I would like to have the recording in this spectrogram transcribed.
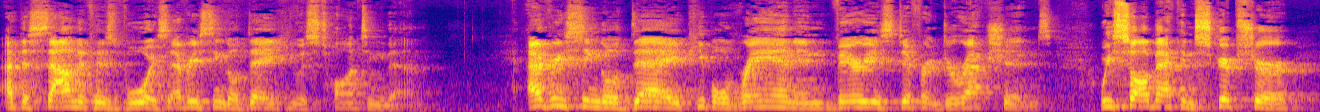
at the sound of his voice. Every single day, he was taunting them. Every single day, people ran in various different directions. We saw back in Scripture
